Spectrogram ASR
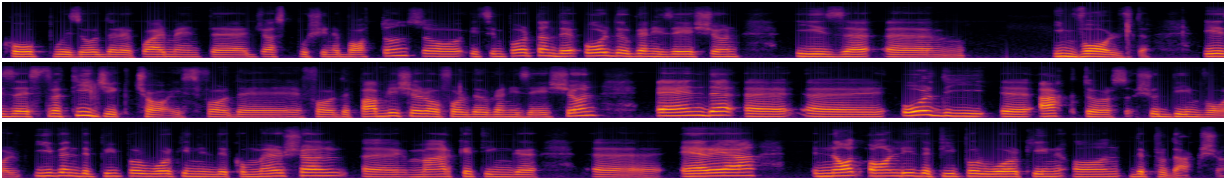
cope with all the requirement uh, just pushing a button. So it's important that all the organization is uh, um, involved is a strategic choice for the for the publisher or for the organization. And uh, uh, all the uh, actors should be involved. Even the people working in the commercial marketing area not only the people working on the production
